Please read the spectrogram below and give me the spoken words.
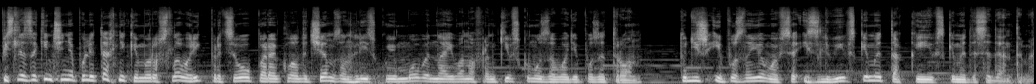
Після закінчення політехніки Мирослав рік працював перекладачем з англійської мови на Івано-Франківському заводі Позитрон. Тоді ж і познайомився із львівськими та київськими дисидентами.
